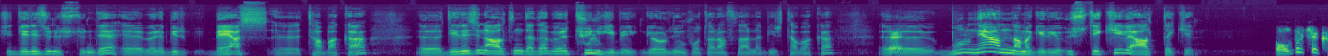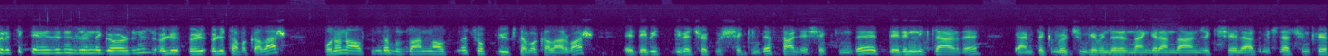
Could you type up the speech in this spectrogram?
İşte denizin üstünde e, böyle bir beyaz e, tabaka, e, denizin altında da böyle tül gibi gördüğüm fotoğraflarla bir tabaka. E, evet. Bu ne anlama geliyor üstteki ve alttaki? Oldukça kritik denizin üzerinde gördüğünüz ölü, ölü, ölü tabakalar. Bunun altında buzlarının altında çok büyük tabakalar var. E, debi, dibe çökmüş şekilde, salya şeklinde, derinliklerde yani bir takım ölçüm gemilerinden gelen daha önceki şeylerdi. Müthiler çünkü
